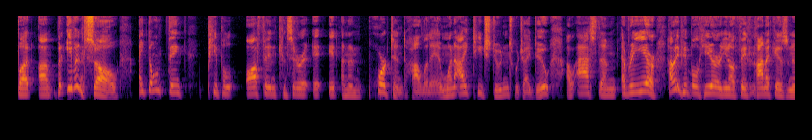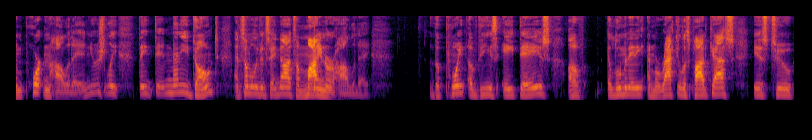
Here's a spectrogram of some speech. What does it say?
But, um, but even so, I don't think people often consider it, it, an important holiday. And when I teach students, which I do, I'll ask them every year, how many people here, you know, think Hanukkah is an important holiday? And usually they, they many don't. And some will even say, no, it's a minor holiday. The point of these eight days of illuminating and miraculous podcasts is to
